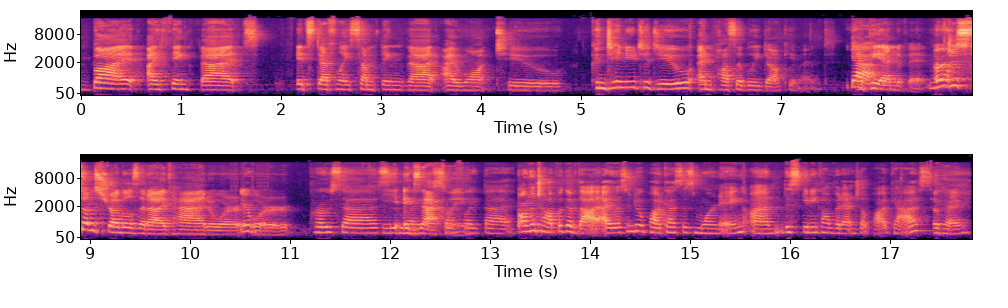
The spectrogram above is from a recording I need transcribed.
but i think that it's definitely something that i want to continue to do and possibly document Yeah. at the end of it. Or just some struggles that i've had or Your- or process Yeah, and, like, exactly. stuff like that. On the topic of that i listened to a podcast this morning um the skinny confidential podcast. Okay.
